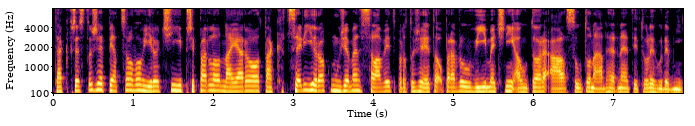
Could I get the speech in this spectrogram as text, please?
Tak přestože Piacelovo výročí připadlo na jaro, tak celý rok můžeme slavit, protože je to opravdu výjimečný autor a jsou to nádherné tituly hudební.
